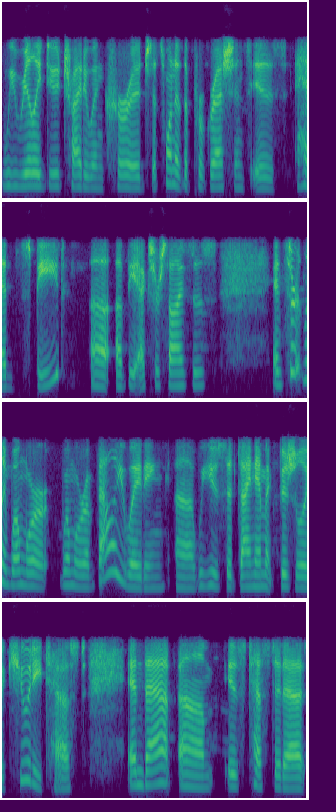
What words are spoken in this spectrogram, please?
We really do try to encourage. That's one of the progressions is head speed uh, of the exercises, and certainly when we're when we're evaluating, uh, we use the dynamic visual acuity test, and that um, is tested at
